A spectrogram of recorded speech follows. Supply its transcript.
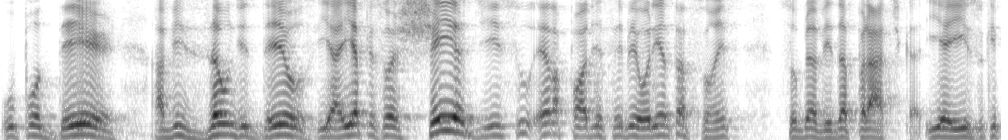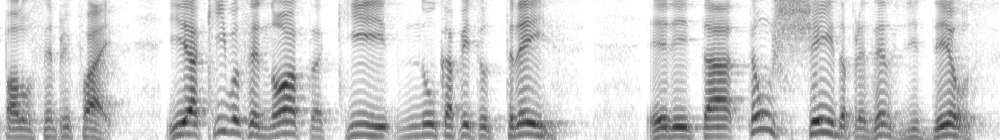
o poder, a visão de Deus. E aí a pessoa cheia disso, ela pode receber orientações sobre a vida prática. E é isso que Paulo sempre faz. E aqui você nota que no capítulo 3, ele está tão cheio da presença de Deus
